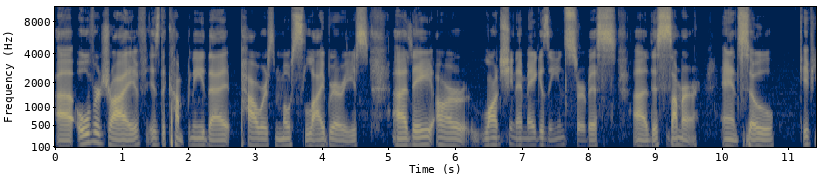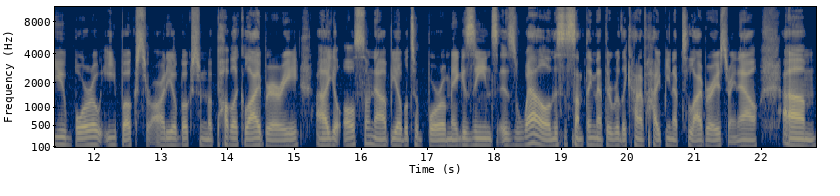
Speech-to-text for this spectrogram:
uh, Overdrive is the company that powers most libraries. Uh, they are launching a magazine service uh, this summer. And so if you borrow ebooks or audiobooks from the public library, uh, you'll also now be able to borrow magazines as well. And this is something that they're really kind of hyping up to libraries right now. Um,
